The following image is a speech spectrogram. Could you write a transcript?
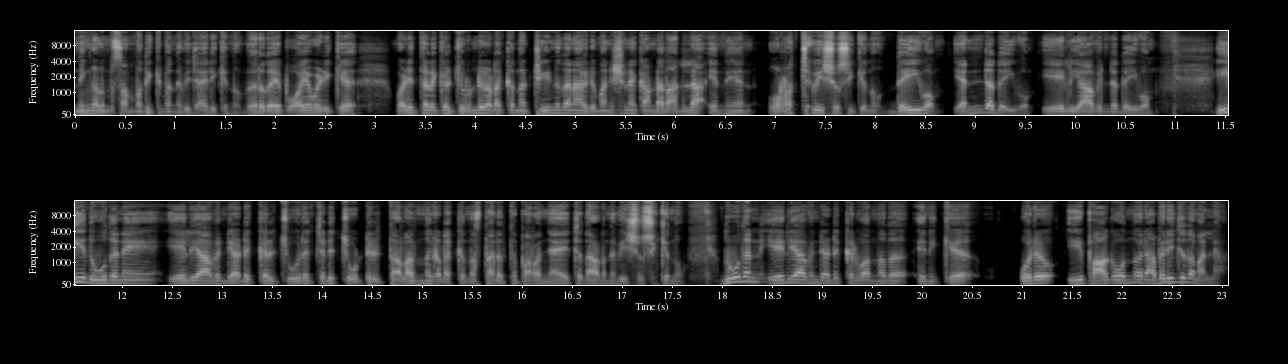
നിങ്ങളും സമ്മതിക്കുമെന്ന് വിചാരിക്കുന്നു. വെറുതെ പോയ വഴിക്ക് വഴിത്തലയ്ക്കൽ ചുരുണ്ടുകിടക്കുന്ന ക്ഷീണിതനായ ഒരു മനുഷ്യനെ കണ്ടതല്ല എന്ന് ഞാൻ ഉറച്ചു വിശ്വസിക്കുന്നു. ദൈവം എന്റെ ദൈവം ഏലിയാവിന്റെ ദൈവം. ഈ ദൂതനെ ഏലിയാവിന്റെ അടുക്കൽ ചൂരച്ചെടി ചൂട്ടിൽ തളർന്നു കിടക്കുന്ന സ്ഥലത്ത് പറഞ്ഞയച്ചതാണെന്ന് വിശ്വസിക്കുന്നു. ദൂതൻ ഏലിയാവിന്റെ അടുക്കൽ വന്നത് എനിക്ക് ഒരു ഈ ഭാഗമൊന്നും ഒരു അപരിചിതമല്ല.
